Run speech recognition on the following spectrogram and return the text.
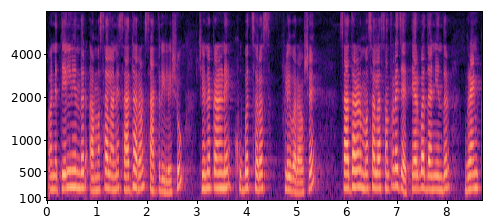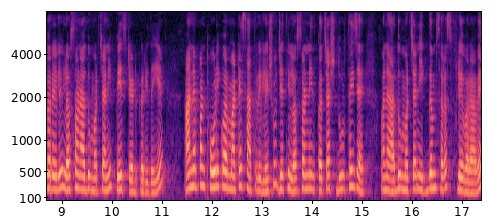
અને તેલની અંદર આ મસાલાને સાધારણ સાંતળી લઈશું, જેના કારણે ખૂબ જ સરસ ફ્લેવર આવશે. સાધારણ મસાલા સંતળાઈ જાય ત્યારબાદ આની અંદર ગ્રાઇન્ડ કરેલી લસણ, આદુ મરચાંની પેસ્ટ એડ કરી દઈએ. આને પણ થોડીક વાર માટે સાંતળી લઈશું, જેથી લસણની કચાશ દૂર થઈ જાય અને આદુ મરચાંની એકદમ સરસ ફ્લેવર આવે.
